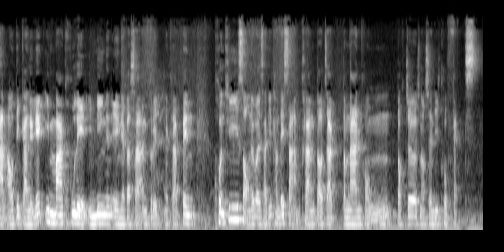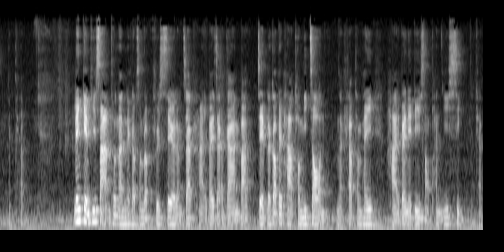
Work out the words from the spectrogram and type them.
3 เอาติดกันหรือเรียก immaculate inning นั่นเองในภาษาอังกฤษนะครับ เป็นคนที่ 2 ในประวัติศาสตร์ที่ทำได้ 3 ครั้งต่อจากตำนานของดอดเจอร์สเนาะแซนดี้โคฟักส์นะครับ เล่นเกมที่ 3 เท่านั้นนะครับสำหรับคริสเซลหลังจากหายไปจากอาการบาดเจ็บ แล้วก็ไปผ่าทอมมี่จอห์นนะครับทำให้หายไปในปี 2020 นะครับ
